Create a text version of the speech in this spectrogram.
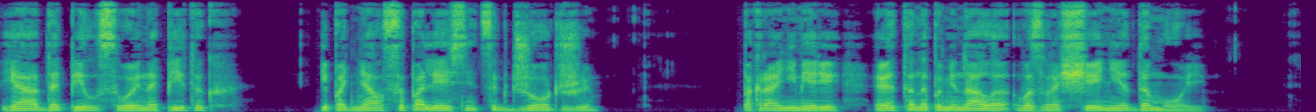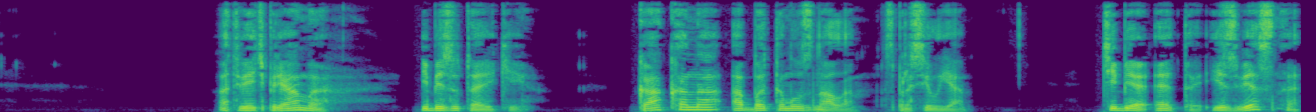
Я допил свой напиток и поднялся по лестнице к Джорджи. По крайней мере, это напоминало возвращение домой. «Ответь прямо и без утайки. Как она об этом узнала?» — спросил я. «Тебе это известно?»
